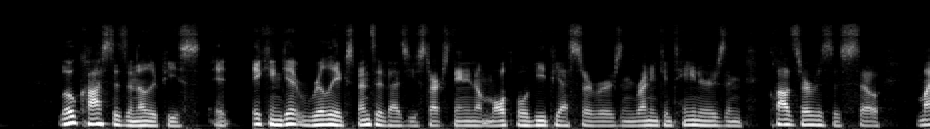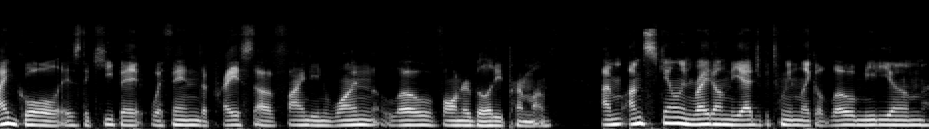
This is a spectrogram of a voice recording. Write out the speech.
Low cost is another piece. It it can get really expensive as you start standing up multiple VPS servers and running containers and cloud services. So my goal is to keep it within the price of finding one low vulnerability per month. I'm I'm scaling right on the edge between like a low, medium,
